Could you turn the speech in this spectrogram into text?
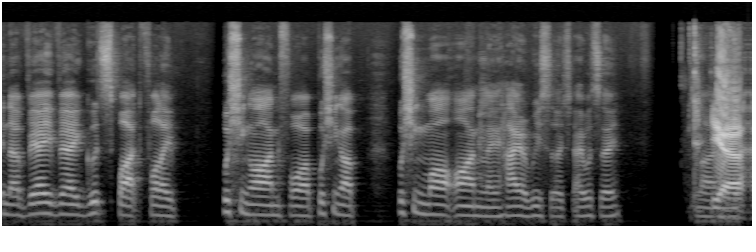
in a very very good spot for like pushing on for pushing up, pushing more on like higher research. I would say. Like, Yeah.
